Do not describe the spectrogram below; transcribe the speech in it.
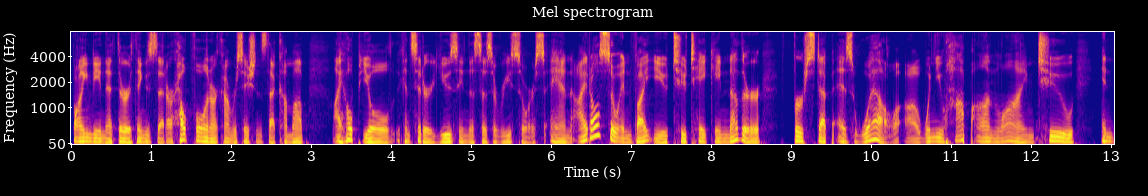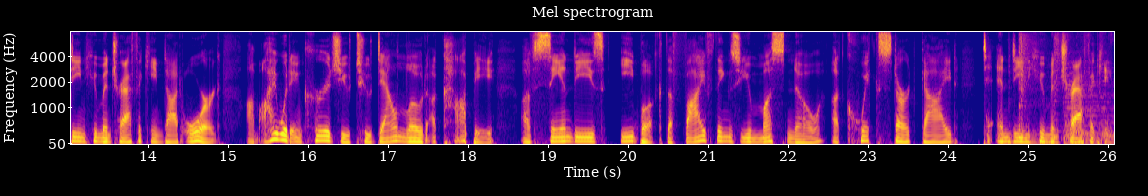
finding that there are things that are helpful in our conversations that come up, I hope you'll consider using this as a resource. And I'd also invite you to take another first step as well. Uh, when you hop online to endinghumantrafficking.org, um, I would encourage you to download a copy of Sandie's ebook, The Five Things You Must Know A Quick Start Guide to Ending Human Trafficking.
